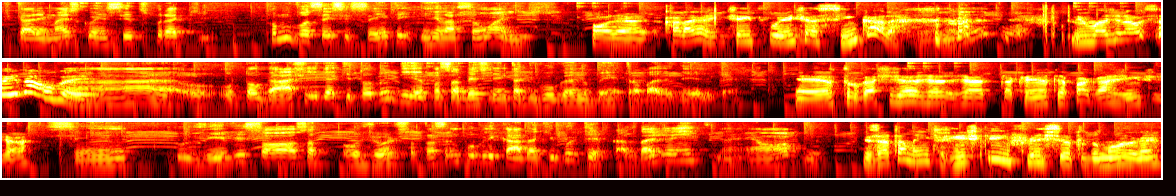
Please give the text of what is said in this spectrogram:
ficarem mais conhecidos por aqui. Como vocês se sentem em relação a isso? Olha, caralho, a gente é influente assim, cara. Pô. Não imaginava isso aí não, velho. ah, o, o Togashi liga aqui todo dia pra saber se a gente tá divulgando bem o trabalho dele, cara. É, o Togashi já, já, já tá querendo até pagar a gente já. Sim. Inclusive, só, só- o Jojo só tá sendo publicado aqui por quê? Por causa da gente, né? É óbvio. Exatamente, a gente que influenciou todo mundo, né?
